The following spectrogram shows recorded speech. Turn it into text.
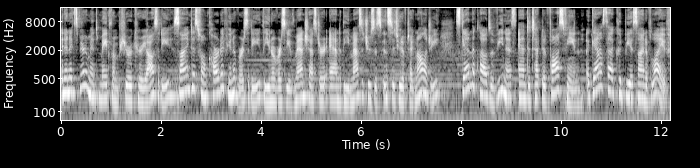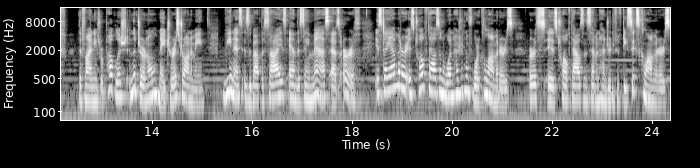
In an experiment made from pure curiosity, scientists from Cardiff University, the University of Manchester, and the Massachusetts Institute of Technology scanned the clouds of Venus and detected phosphine, a gas that could be a sign of life. The findings were published in the journal Nature Astronomy. Venus is about the size and the same mass as Earth. Its diameter is 12,104 kilometers. Earth's is 12,756 kilometers.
